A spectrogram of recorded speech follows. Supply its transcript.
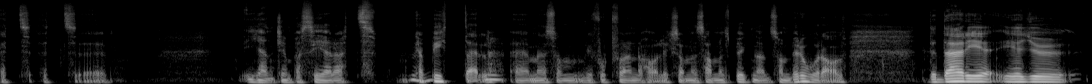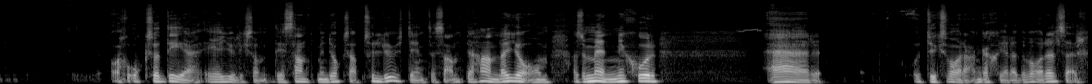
ett, ett eh, egentligen passerat kapitel eh, men som vi fortfarande har liksom en samhällsbyggnad som beror av. Det där är, är ju också det är ju liksom, det är sant men det är också absolut inte sant. Det handlar ju om, alltså människor är och tycks vara engagerade varelser.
